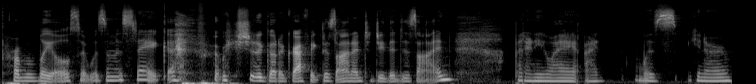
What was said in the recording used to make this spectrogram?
probably also was a mistake. I probably should have got a graphic designer to do the design. But anyway, I was, you know,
